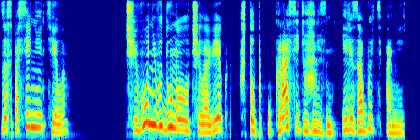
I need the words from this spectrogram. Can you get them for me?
за спасение тела. Чего не выдумывал человек, чтоб украсить жизнь или забыть о ней.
